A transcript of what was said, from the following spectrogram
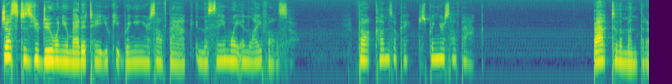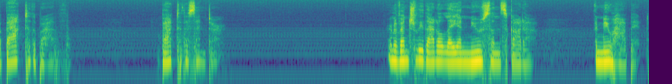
just as you do when you meditate, you keep bringing yourself back in the same way in life, also. Thought comes, okay, just bring yourself back. Back to the mantra, back to the breath, back to the center. And eventually that'll lay a new sanskara, a new habit.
